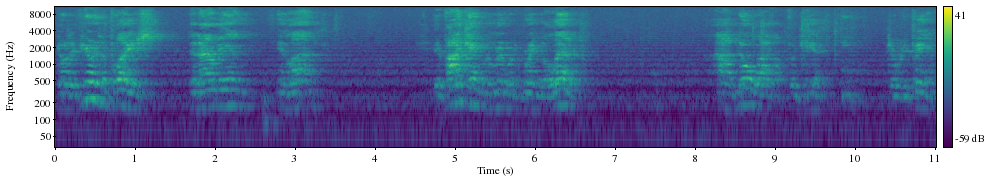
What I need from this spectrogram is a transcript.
Because if you're in the place that I'm in, in life, if I can't remember to bring the letter, I know I'll forget to repent.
